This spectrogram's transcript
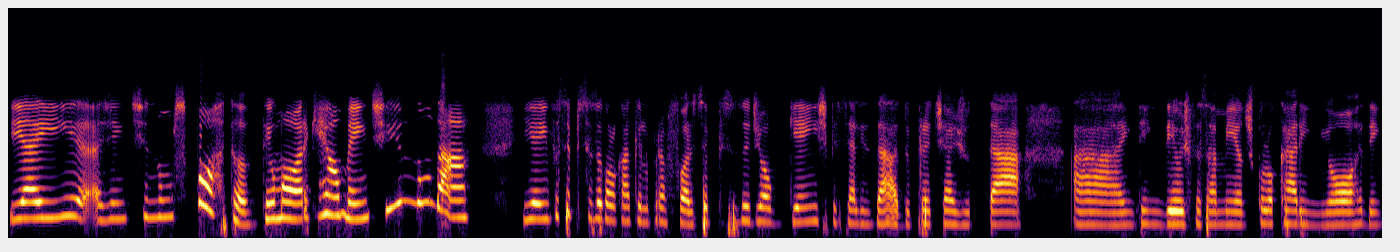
e aí a gente não suporta. Tem uma hora que realmente não dá. E aí você precisa colocar aquilo para fora, você precisa de alguém especializado para te ajudar a entender os pensamentos, colocar em ordem.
